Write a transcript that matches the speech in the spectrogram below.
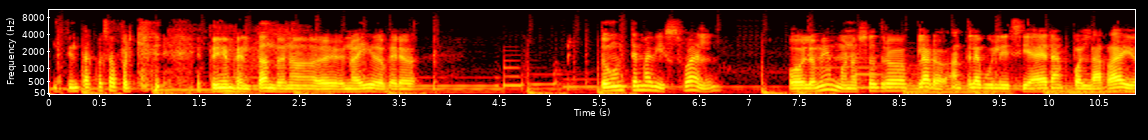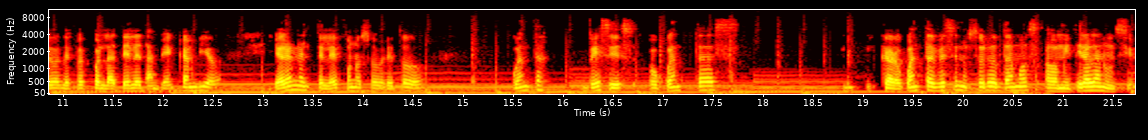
distintas cosas porque estoy inventando, no, no he ido, pero todo un tema visual, o lo mismo, nosotros, claro, antes la publicidad era por la radio, después por la tele también cambió, y ahora en el teléfono sobre todo, ¿cuántas veces o cuántas, claro, cuántas veces nosotros damos a omitir el anuncio.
